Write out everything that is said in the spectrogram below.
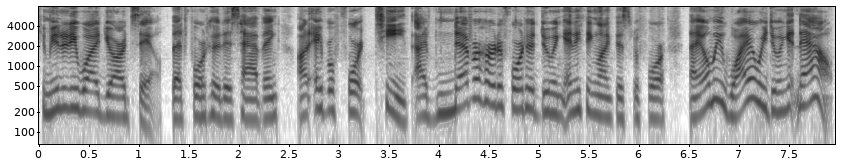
community wide yard sale that Fort Hood is having on April 14th. I've never heard of Fort Hood doing anything like this before. Naomi, why are we doing it now?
